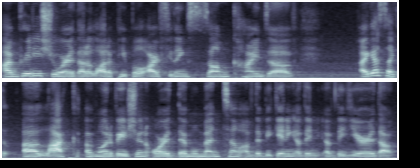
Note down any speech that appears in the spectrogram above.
I'm pretty sure that a lot of people are feeling some kind of, I guess, like a lack of motivation or the momentum of the beginning of the of the year that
